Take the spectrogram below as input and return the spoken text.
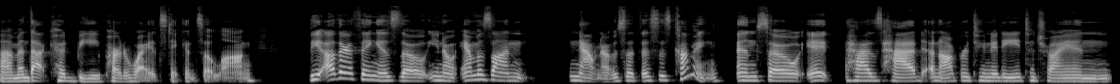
Um, and that could be part of why it's taken so long. The other thing is, though, you know, Amazon now knows that this is coming. And so it has had an opportunity to try and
